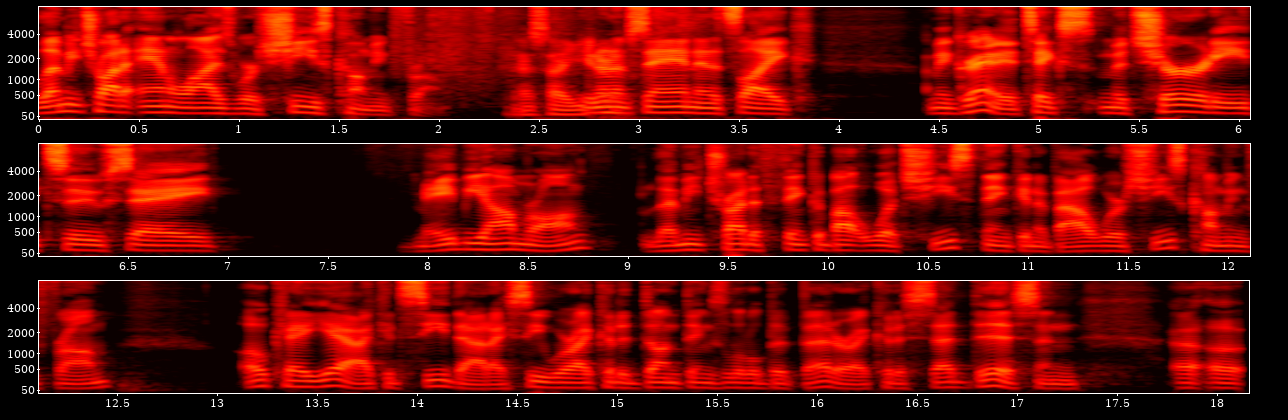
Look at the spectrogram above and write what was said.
let me try to analyze where she's coming from. That's how you, you know what I'm saying? And it's like, I mean, granted, it takes maturity to say, maybe I'm wrong. Let me try to think about what she's thinking about, where she's coming from. Okay, yeah, I could see that. I see where I could have done things a little bit better. I could have said this, and uh, uh,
